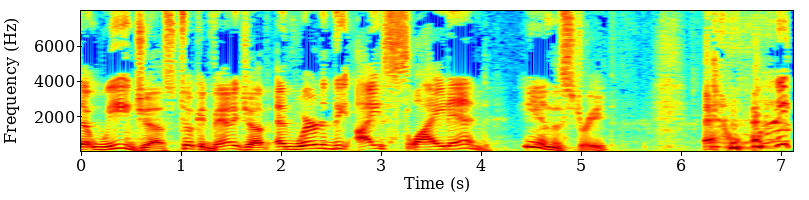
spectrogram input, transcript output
that we just took advantage of. And where did the ice slide end? In the street. And we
